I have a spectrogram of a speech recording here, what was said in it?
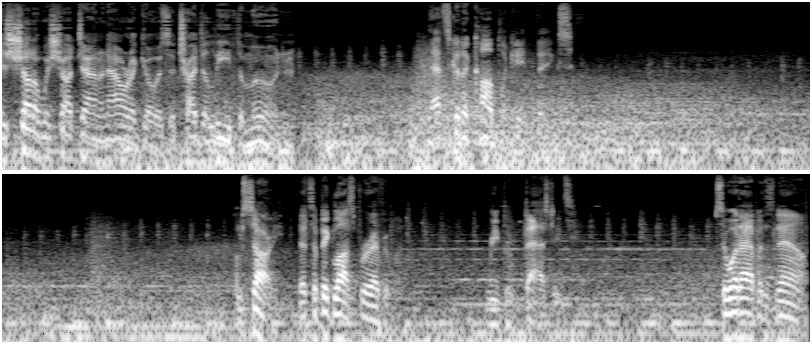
His shuttle was shot down an hour ago as it tried to leave the moon. That's gonna complicate things. I'm sorry. That's a big loss for everyone. Reaper bastards. So what happens now?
